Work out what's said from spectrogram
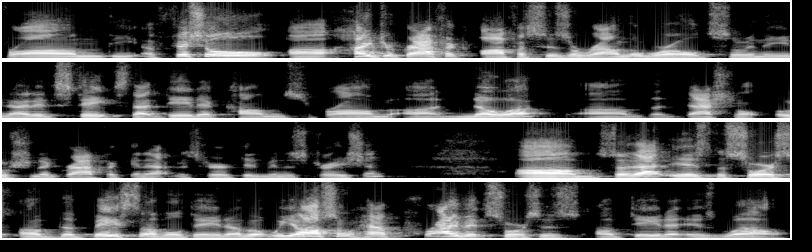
from the official uh, hydrographic offices around the world. So in the United States, that data comes from uh, NOAA, um, the National Oceanographic and Atmospheric Administration. Um, so that is the source of the base level data, but we also have private sources of data as well.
